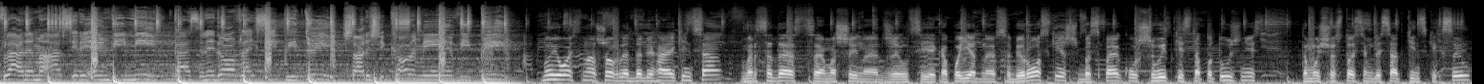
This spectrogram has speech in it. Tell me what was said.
Fly in my ops, see the envy me. Passing it off like CP3. Shawty, she calling me MVP. Ну і ось наш огляд добігає кінця. Mercedes – це машина GLC, яка поєднує в собі розкіш, безпеку, швидкість та потужність, тому що 170 кінських сил.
